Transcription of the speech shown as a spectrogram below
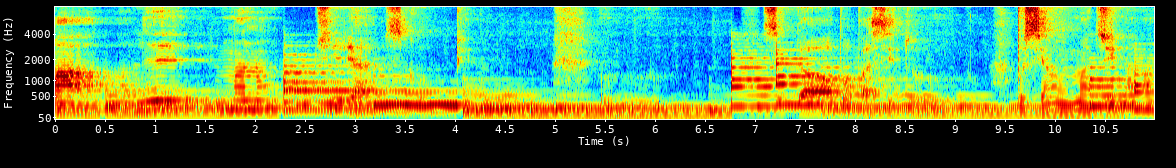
male, ma non ci riesco più. Uh, se dopo passi tu, possiamo immaginare.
